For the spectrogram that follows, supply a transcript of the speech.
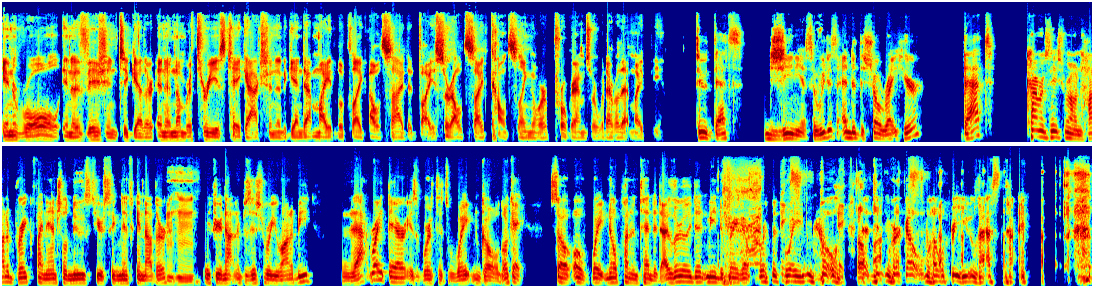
enroll in a vision together. And then number three is take action. And again, that might look like outside advice or outside counseling or programs or whatever that might be. Dude, that's genius. So we just ended the show right here. That conversation around how to break financial news to your significant other, mm-hmm. if you're not in a position where you want to be, that right there is worth its weight in gold. Okay. So, oh, wait, no pun intended. I literally didn't mean to bring up worth its weight in gold. That didn't work out well for you last time.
